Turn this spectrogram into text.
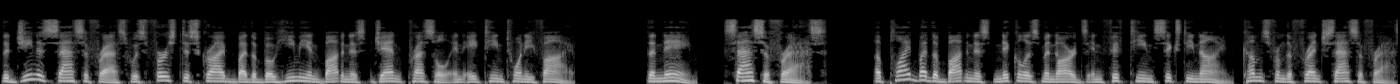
The genus Sassafras was first described by the Bohemian botanist Jan Presl in 1825. The name, sassafras, applied by the botanist Nicolas Monardes in 1569, comes from the French sassafras.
